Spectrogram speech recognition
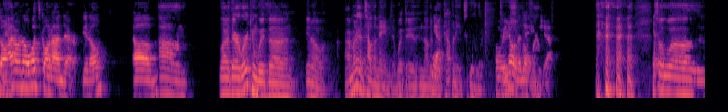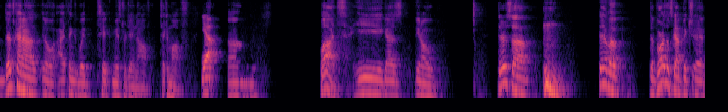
so I don't know what's going on there, you know. Um, Um, well, they're working with, uh, you know, I'm not gonna tell the name. They're with another Yeah. big company together. well, to we know the names, yeah. so uh, that's kind of you know I think we take Mr. Jane off, take him off, Yeah. Um, but he guys, you know, there's a they have a the brothers got big uh,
